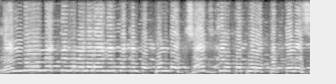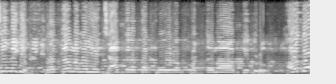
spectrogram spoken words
ಗಂಡು ಮೆಟ್ಟಿದ ನೆಲವಾಗಿರ್ತಕ್ಕಂಥ ಪುಂಡ ಜಾಗ್ರತಪುರ ಪಟ್ಟಣ ಸೀಮೆಗೆ ಪ್ರಥಮದಲ್ಲಿ ಜಾಗ್ರತಪುರ ಪಟ್ಟಣ ಆಗ್ತಿದ್ರು. ಹೌದು.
